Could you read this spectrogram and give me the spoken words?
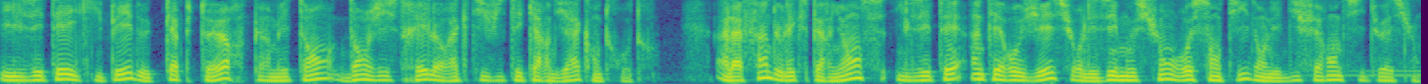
et ils étaient équipés de capteurs permettant d'enregistrer leur activité cardiaque, entre autres. À la fin de l'expérience, ils étaient interrogés sur les émotions ressenties dans les différentes situations.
